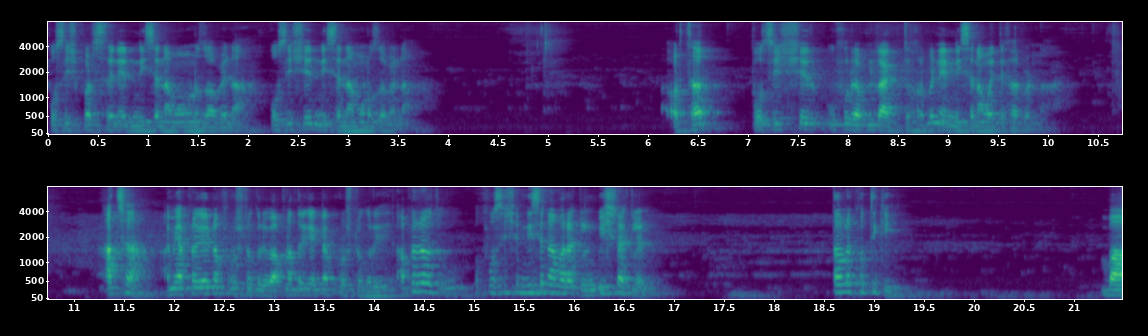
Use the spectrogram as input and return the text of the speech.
পঁচিশ পার্সেন্টের নিচে নামানো যাবে না। পঁচিশের নিচে নামানো যাবে না। অর্থাৎ পঁচিশের উপরে আপনি রাখতে পারবেন, এর নিচে নামাইতে পারবেন না। আচ্ছা আমি আপনাকে একটা প্রশ্ন করি আপনাদেরকে একটা প্রশ্ন করি। আপনারা পঁচিশের নিচে নামা রাখলেন, বিশ রাখলেন, তাহলে ক্ষতি কি? বা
